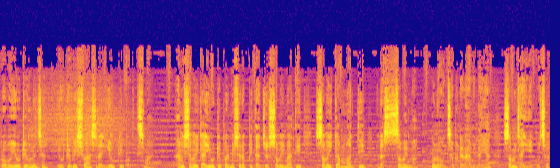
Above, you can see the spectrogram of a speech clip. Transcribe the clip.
प्रभु एउटै हुनुहुन्छ एउटै विश्वास र एउटै बत्तिसमा हामी सबैका एउटै परमेश्वर पिता जो सबैमाथि सबैका मध्य र सबैमा हुनुहुन्छ भनेर हामीलाई यहाँ सम्झाइएको छ।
